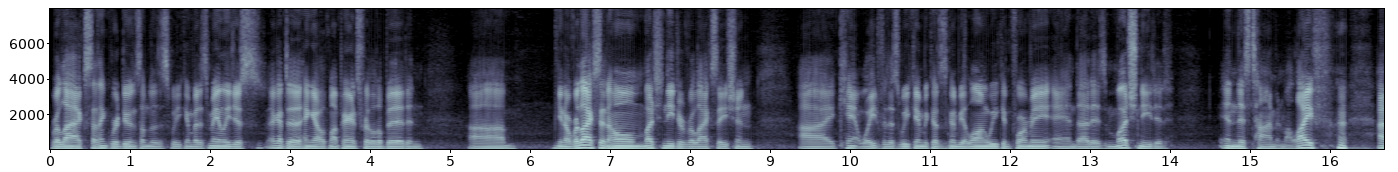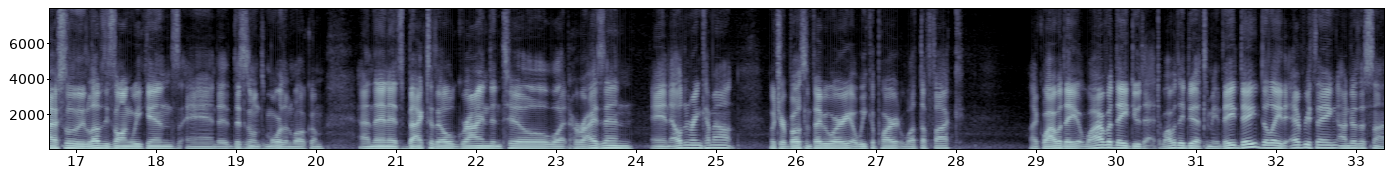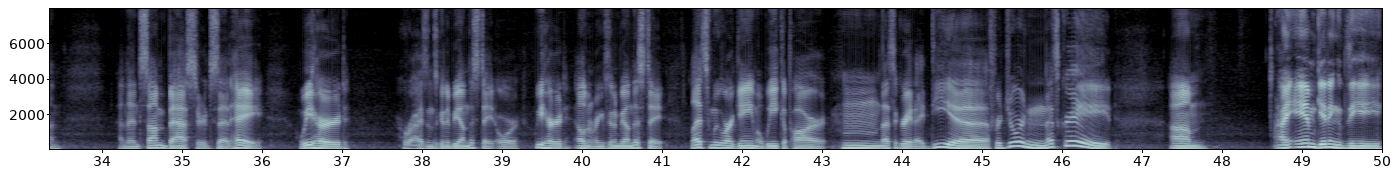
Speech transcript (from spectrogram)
relax. I think we're doing something this weekend, but it's mainly just I got to hang out with my parents for a little bit and, um, you know, relax at home. Much needed relaxation. I can't wait for this weekend because it's going to be a long weekend for me, and that is much needed in this time in my life. I absolutely love these long weekends, and this one's more than welcome. And then it's back to the old grind until what Horizon and Elden Ring come out, which are both in February, a week apart. What the fuck? Like, why would they? Why would they do that? Why would they do that to me? They they delayed everything under the sun, and then some bastard said, "Hey, we heard Horizon's going to be on this date, or we heard Elden Ring's going to be on this date. Let's move our game a week apart. Hmm, that's a great idea for Jordan. That's great. Um, I am getting the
